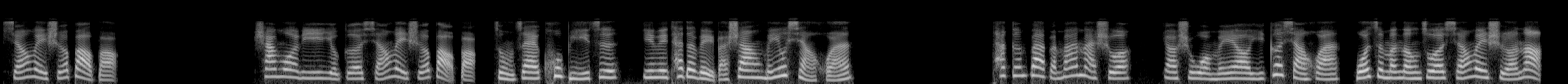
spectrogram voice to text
响尾蛇宝宝》。沙漠里有个响尾蛇宝宝，总在哭鼻子，因为它的尾巴上没有响环。他跟爸爸妈妈说：“要是我没有一个响环，我怎么能做响尾蛇呢？”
